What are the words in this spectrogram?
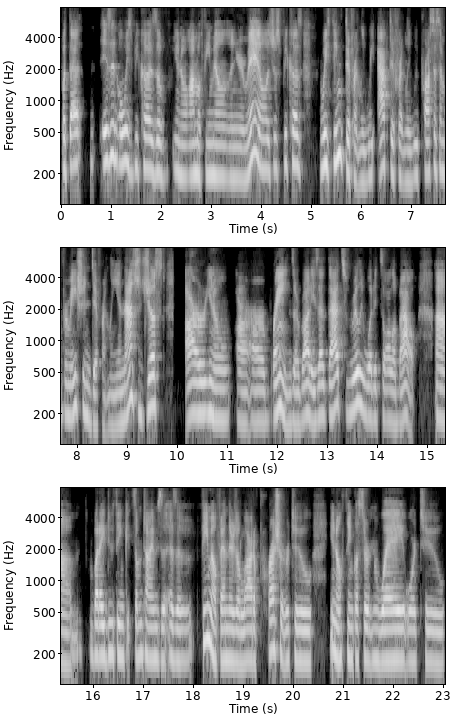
But that isn't always because of, you know, I'm a female and you're male. It's just because we think differently, we act differently, we process information differently. And that's just our you know our our brains our bodies that that's really what it's all about. Um but i do think sometimes as a female fan there's a lot of pressure to you know think a certain way or to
